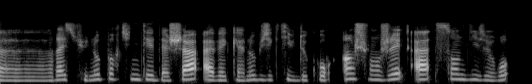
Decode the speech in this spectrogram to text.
euh, reste une opportunité d'achat avec un objectif de cours inchangé à 110 euros.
